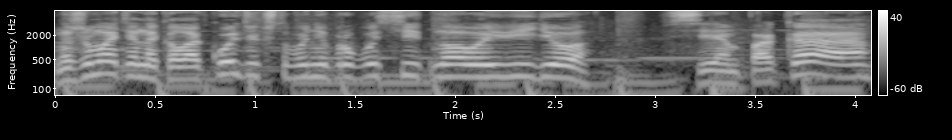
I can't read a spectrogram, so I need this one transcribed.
Нажимайте на колокольчик, чтобы не пропустить новые видео. Всем пока!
